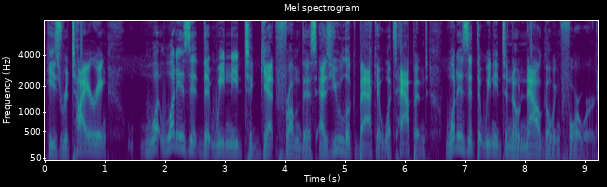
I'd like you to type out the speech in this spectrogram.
He's retiring. What what is it that we need to get from this as you look back at what's happened? What is it that we need to know now going forward?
